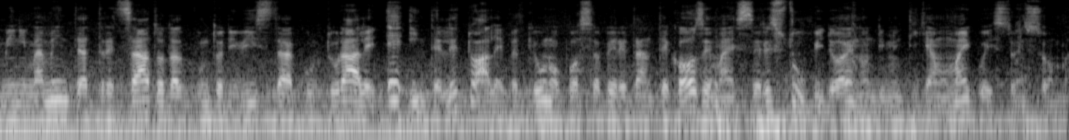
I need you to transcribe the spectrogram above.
minimamente attrezzato dal punto di vista culturale e intellettuale, perché uno può sapere tante cose ma essere stupido, eh? non dimentichiamo mai questo, insomma.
